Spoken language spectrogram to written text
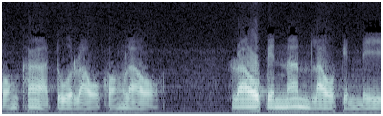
ของข้าตัวเราของเรา เราเป็นนั่นเราเป็นนี้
